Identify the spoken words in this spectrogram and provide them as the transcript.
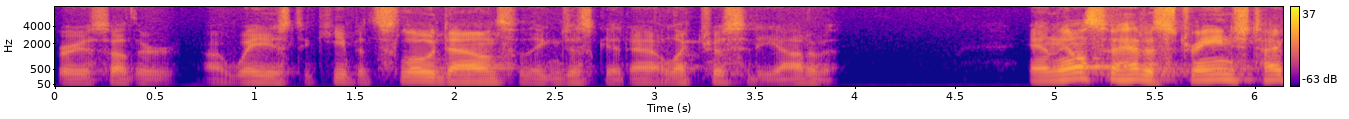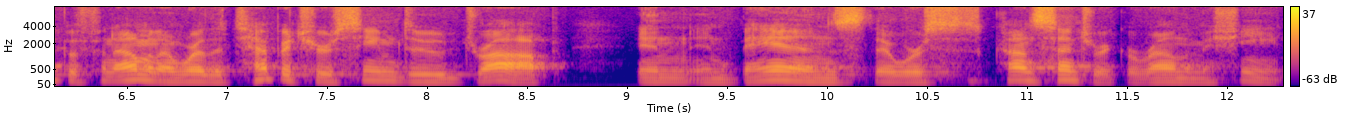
various other uh, ways to keep it slowed down so they can just get electricity out of it. And they also had a strange type of phenomenon where the temperature seemed to drop in, in bands that were concentric around the machine.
